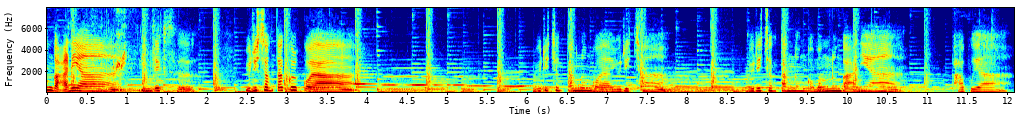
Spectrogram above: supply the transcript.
하는 거 아니야. 인덱스. 유리창 닦을 거야. 유리창 닦는 거야, 유리창. 유리창 닦는 거 먹는 거 아니야. 바보야.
